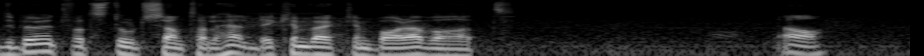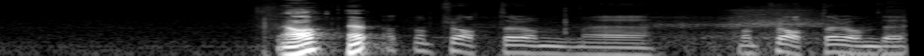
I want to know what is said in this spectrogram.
det behöver inte vara ett stort samtal heller, det kan verkligen bara vara att, ja, Ja, ja. att man pratar om, eh, man pratar om det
